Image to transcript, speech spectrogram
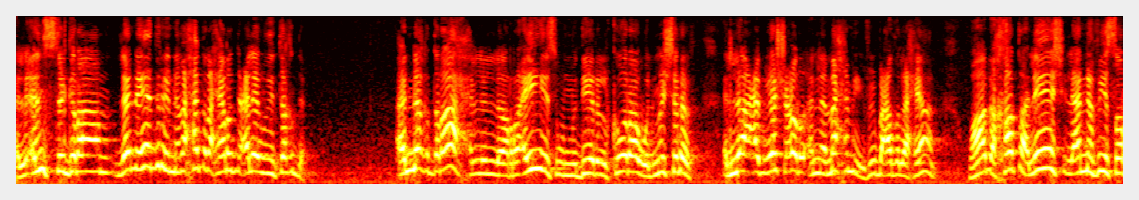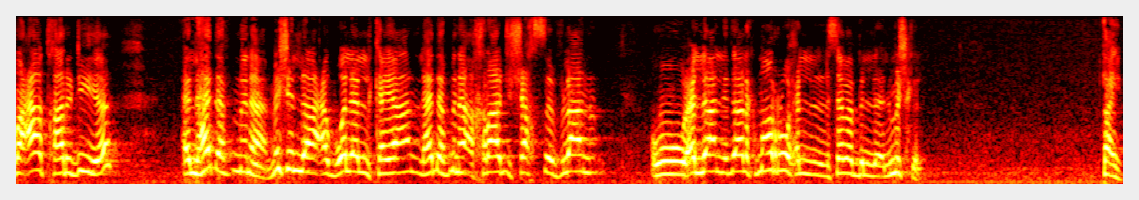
الإنستغرام لأنه يدري إنه ما حد راح يرد عليه وينتقده. النقد راح للرئيس ومدير الكرة والمشرف، اللاعب يشعر أنه محمي في بعض الأحيان وهذا خطأ، ليش؟ لأنه في صراعات خارجية الهدف منها مش اللاعب ولا الكيان، الهدف منها إخراج الشخص فلان وعلان لذلك ما نروح لسبب المشكلة. طيب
